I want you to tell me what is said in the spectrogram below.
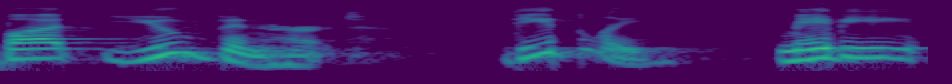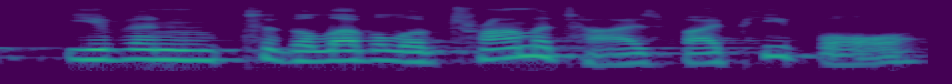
but you've been hurt deeply, maybe even to the level of traumatized by people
